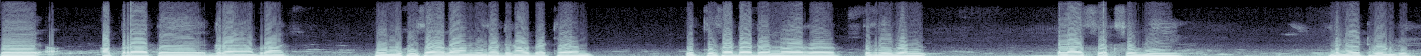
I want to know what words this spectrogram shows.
ਤੇ ਅਪਰਾ ਤੇ ਗਰਾਇਆ ਬ੍ਰਾਂਚ। ਇਹ ਮੁਖੀ ਸਾਹਿਬਾਨ ਵੀ ਸਾਡੇ ਨਾਲ ਬੈਠੇ ਹਨ। ਇੱਥੇ ਸਾਡਾ ਡੋਨਰ ਤਕਰੀਬਨ ਪਲੱਸ 120 ਡੋਨੇਟ ਹੋਣਗੇ।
